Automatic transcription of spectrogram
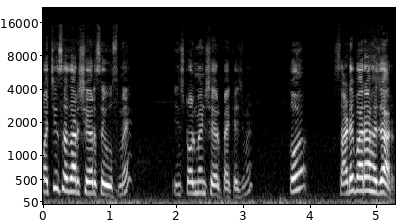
पच्चीस हज़ार शेयर है उसमें इंस्टॉलमेंट शेयर पैकेज में तो साढ़े बारह हज़ार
